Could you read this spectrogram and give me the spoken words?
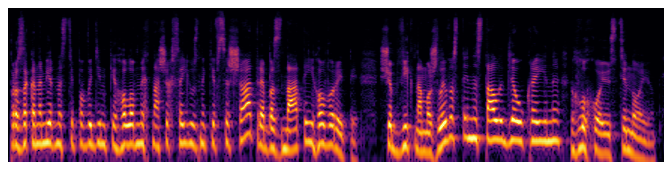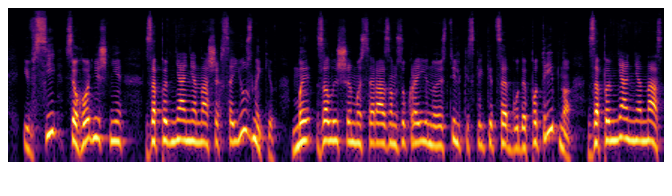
про закономірності поведінки головних наших союзників США треба знати і говорити, щоб вікна можливостей не стали для України глухою стіною. І всі сьогоднішні запевняння наших союзників ми залишимося разом з Україною стільки, скільки це буде потрібно. Запевняння нас,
